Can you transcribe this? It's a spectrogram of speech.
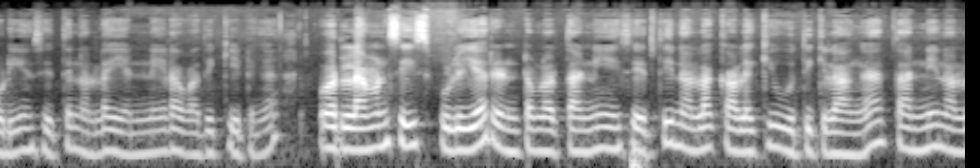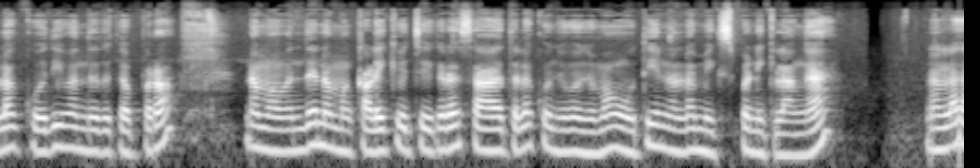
பொடியும் சேர்த்து நல்லா எண்ணெயில் வதக்கிட்டுங்க. ஒரு லெமன் சைஸ் புளியை ரெண்டு டம்ளர் தண்ணியை சேர்த்து நல்லா கலக்கி ஊற்றிக்கலாங்க தண்ணி நல்லா கொதி வந்ததுக்கப்புறம் நம்ம வந்து நம்ம கலக்கி வச்சுக்கிற சாதத்தில் கொஞ்சம் கொஞ்சமாக ஊற்றி நல்லா மிக்ஸ் பண்ணிக்கலாங்க. நல்லா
